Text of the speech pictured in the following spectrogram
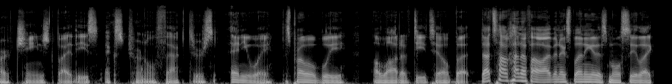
are changed by these external factors. Anyway, there's probably a lot of detail, but that's how kind of how I've been explaining it is mostly like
